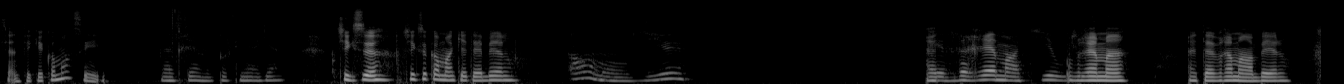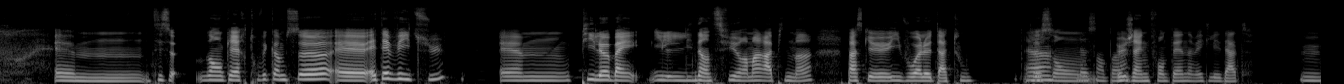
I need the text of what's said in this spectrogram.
Ça ne fait que commencer. Merci, on n'a pas fini avec elle. Check ça. Check ça comment qu'elle était belle. Oh mon Dieu. Elle- Elle est vraiment cute. Vraiment. Elle était vraiment belle. Euh, c'est ça. Donc, elle est retrouvée comme ça. Elle était vêtue. Euh, Puis là, ben, il l'identifie vraiment rapidement parce qu'il voit le tatou de Ah, son, de son père. Eugène Fontaine avec les dates. Hmm.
